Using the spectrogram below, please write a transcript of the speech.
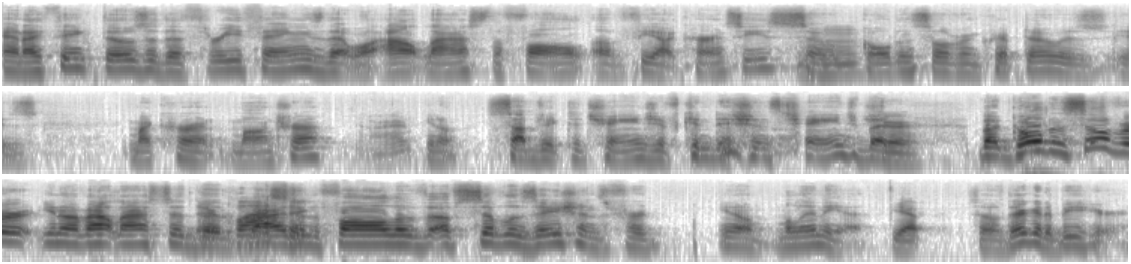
and I think those are the three things that will outlast the fall of fiat currencies. So gold and silver and crypto is is my current mantra. All right. You know, subject to change if conditions change, but Sure. but gold and silver, you know, have outlasted They're the rise and fall of, of civilizations for you know millennia. Yep. So they're going to be here.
